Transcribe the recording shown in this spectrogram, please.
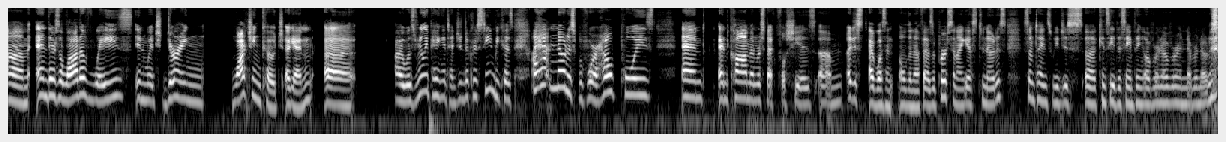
um, and there's a lot of ways in which during watching Coach again, uh, I was really paying attention to Christine because I hadn't noticed before how poised and and calm and respectful she is. Um, I just I wasn't old enough as a person, I guess, to notice. Sometimes we just uh, can see the same thing over and over and never notice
